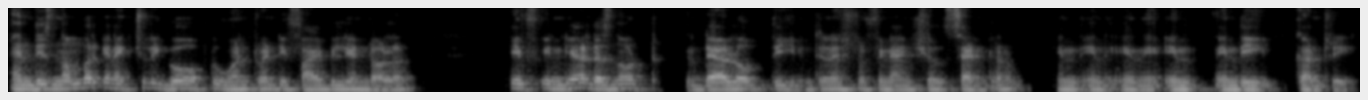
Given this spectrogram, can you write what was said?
And this number can actually go up to $125 billion if India does not develop the international financial center in, in, in, in, in the country.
